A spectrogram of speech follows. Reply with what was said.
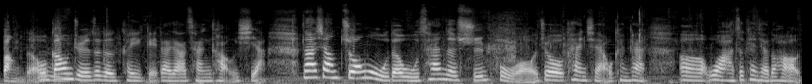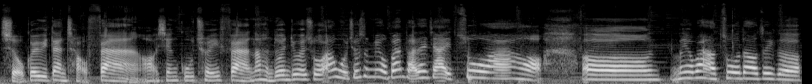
棒的。嗯、我刚刚觉得这个可以给大家参考一下。那像中午的午餐的食谱哦，就看起来我看看，呃，哇，这看起来都好好吃哦，鲑鱼蛋炒饭哦，鲜菇炊饭。那很多人就会说啊，我就是没有办法在家里做。啊，哈，呃，没有办法做到这个。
